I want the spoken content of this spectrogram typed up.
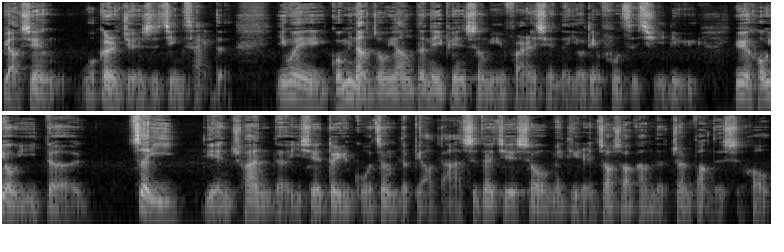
表现，我个人觉得是精彩的，因为国民党中央的那篇声明反而显得有点父子骑驴，因为侯友宜的这一连串的一些对于国政的表达，是在接受媒体人赵少康的专访的时候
